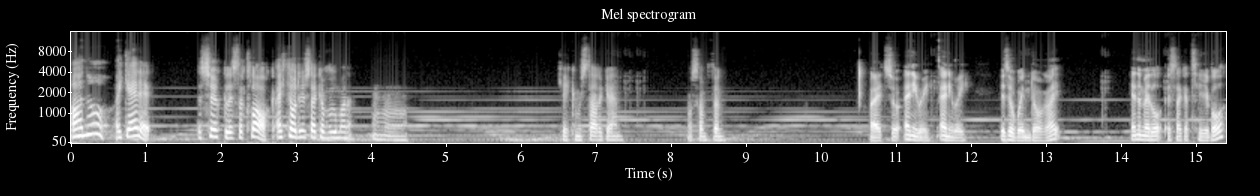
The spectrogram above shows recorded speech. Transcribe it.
Oh no, I get it. The circle is the clock. I thought it was like a room on. Mm. Okay, can we start again? Or something? Right, so anyway, anyway, is a window, right? In the middle is like a table.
